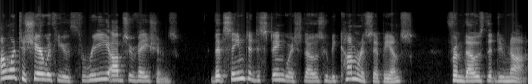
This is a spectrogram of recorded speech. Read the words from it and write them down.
I want to share with you three observations that seem to distinguish those who become recipients from those that do not.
